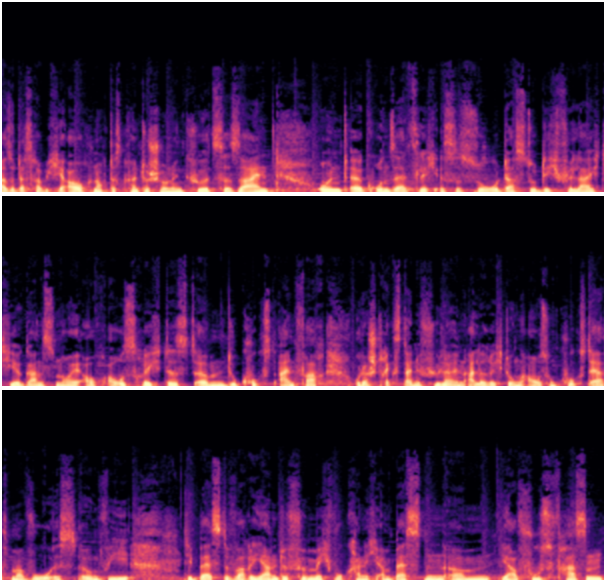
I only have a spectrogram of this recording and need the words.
Also das habe ich hier auch noch. Das könnte schon in Kürze sein. Und äh, grundsätzlich ist es so, dass du dich vielleicht hier ganz neu auch ausrichtest. Ähm, du guckst einfach oder streckst deine Fühler in alle Richtungen aus und guckst erstmal, wo ist irgendwie die beste Variante für mich, wo kann ich am besten ähm, ja, Fuß fassen.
